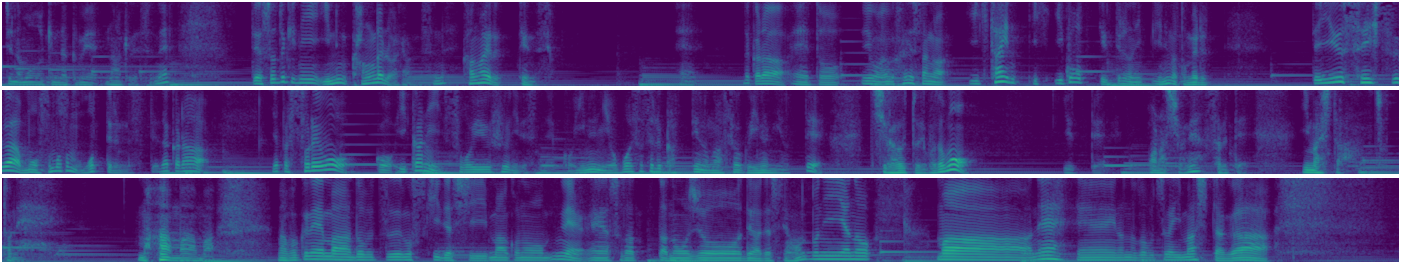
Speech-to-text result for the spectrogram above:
っていうのはモード金楽名なわけですよね。でそういう時に犬考えるわけなんですよね。考えるっていうんですよ、だから、え、ー、と要は林さんが行きたい行こうって言ってるのに犬が止めるっていう性質がもうそもそも持ってるんですって。だからやっぱりそれをこういかにそういうふうにですねこう犬に覚えさせるかっていうのがすごく犬によって違うということも言ってお話をねされていました。ちょっとね。まあまあまあ。まあ、僕ね、まあ、動物も好きですし、まあ、このね、育った農場ではですね、本当にあの、まあね、えー、いろんな動物がいましたが、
